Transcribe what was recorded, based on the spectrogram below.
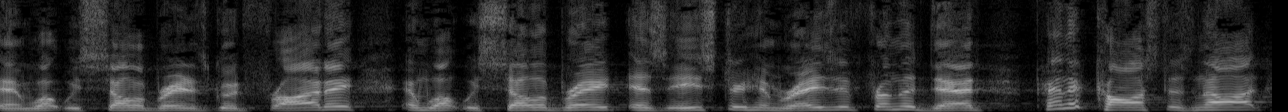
and what we celebrate as Good Friday and what we celebrate as Easter, Him raising from the dead. Pentecost is not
